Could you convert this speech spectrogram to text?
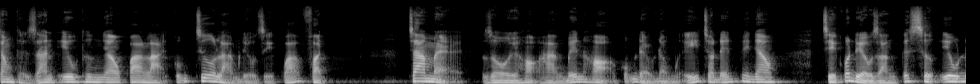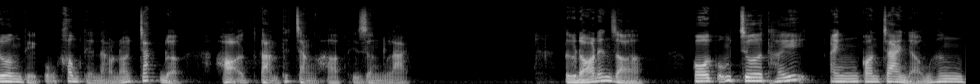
trong thời gian yêu thương nhau qua lại cũng chưa làm điều gì quá phận. Cha mẹ rồi họ hàng bên họ cũng đều đồng ý cho đến với nhau. Chỉ có điều rằng cái sự yêu đương thì cũng không thể nào nói chắc được. Họ cảm thấy chẳng hợp thì dừng lại. Từ đó đến giờ, Cô cũng chưa thấy anh con trai nhà ông Hưng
